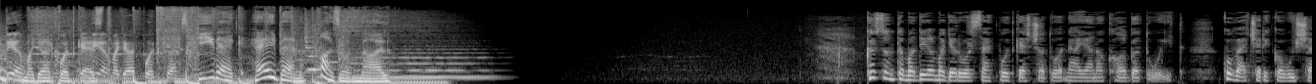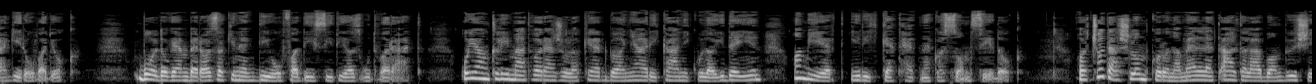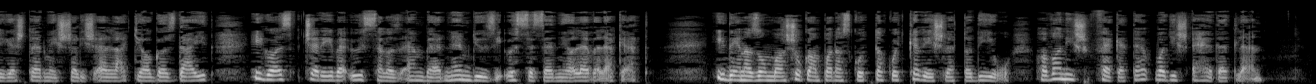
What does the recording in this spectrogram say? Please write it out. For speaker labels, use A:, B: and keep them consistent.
A: Dél-Magyar Podcast.
B: Dél-Magyar Podcast.
A: Hírek helyben azonnal.
C: Köszöntöm a Dél-Magyarország podcast csatornájának hallgatóit. Kovács Erika újságíró vagyok. Boldog ember az, akinek diófa díszíti az udvarát. Olyan klímát varázsol a kertbe a nyári kánikula idején, amiért irigykedhetnek a szomszédok. A csodás lombkorona mellett általában bőséges terméssel is ellátja a gazdáit, igaz, cserébe ősszel az ember nem győzi összeszedni a leveleket. Idén azonban sokan panaszkodtak, hogy kevés lett a dió, ha van is fekete, vagyis ehetetlen.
